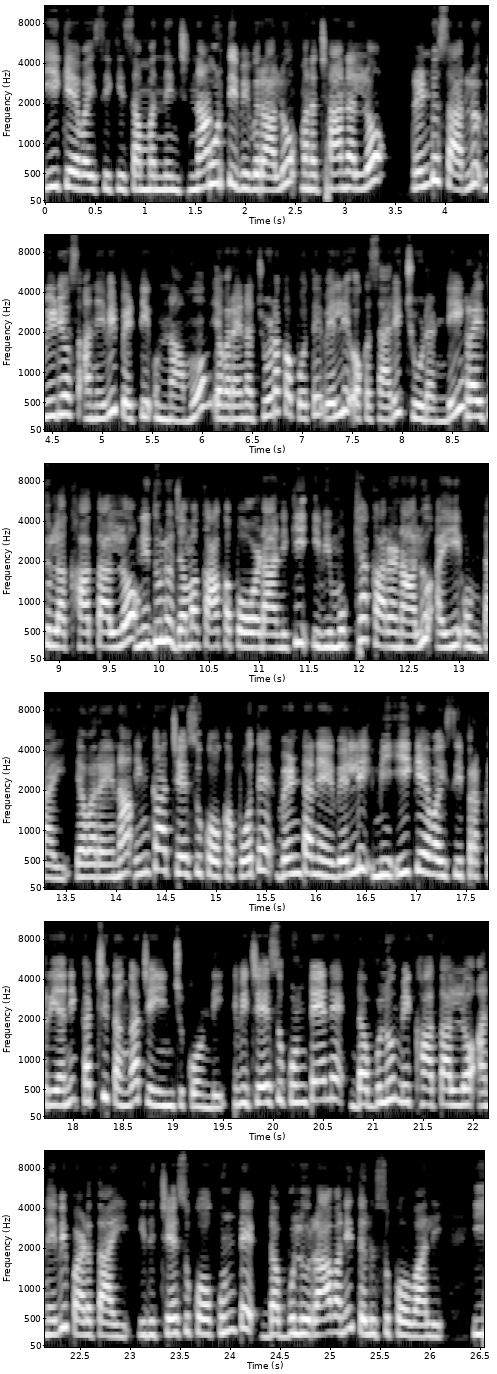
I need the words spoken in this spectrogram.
ఈ కేవైసీకి సంబంధించిన పూర్తి వివరాలు మన ఛానల్లో రెండుసార్లు వీడియోస్ అనేవి పెట్టి ఉన్నాము. ఎవరైనా చూడకపోతే వెళ్ళి ఒకసారి చూడండి. రైతుల ఖాతాల్లో నిధులు జమ కాకపోవడానికి ఇవి ముఖ్య కారణాలు అయి ఉంటాయి. ఎవరైనా ఇంకా చేసుకోకపోతే వెంటనే వెళ్ళి మీ ఈకేవైసీ ప్రక్రియని ఖచ్చితంగా చేయించుకోండి. ఇవి చేసుకుంటేనే డబ్బులు మీ ఖాతాల్లో అనేవి పడతాయి. ఇది చేసుకోకుంటే డబ్బులు రావని తెలుసుకోవాలి. ఈ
